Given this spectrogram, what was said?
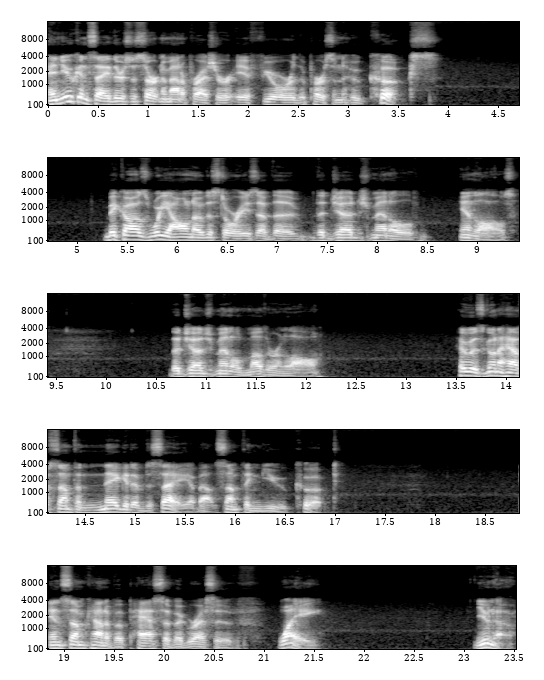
And you can say there's a certain amount of pressure if you're the person who cooks. Because we all know the stories of the, the judgmental in laws, the judgmental mother in law, who is going to have something negative to say about something you cooked in some kind of a passive aggressive way. You know.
